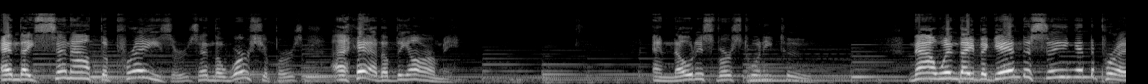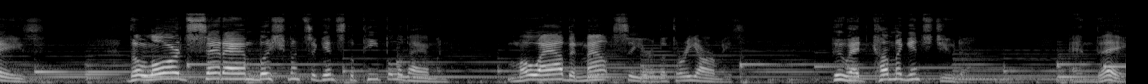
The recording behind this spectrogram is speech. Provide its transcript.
And they sent out the praisers and the worshipers ahead of the army. And notice verse 22. Now, when they began to sing and to praise, the Lord set ambushments against the people of Ammon, Moab, and Mount Seir, the three armies, who had come against Judah, and they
